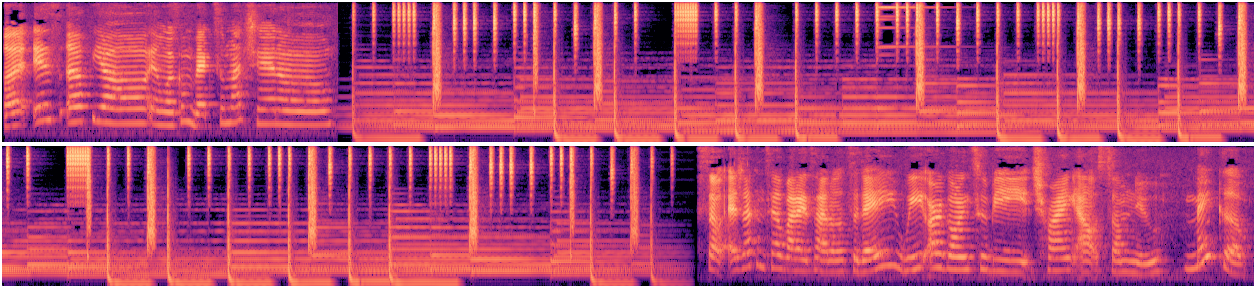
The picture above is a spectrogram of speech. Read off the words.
what is up y'all? And welcome back to my channel. So as y'all can tell by the title, today we are going to be trying out some new makeup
